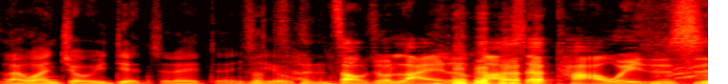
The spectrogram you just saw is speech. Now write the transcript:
来晚久一点之类的，你说很早就来了嘛？是要卡位，就是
